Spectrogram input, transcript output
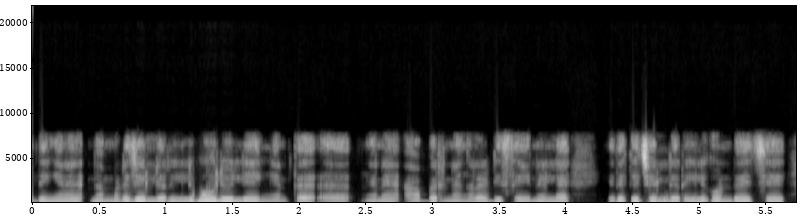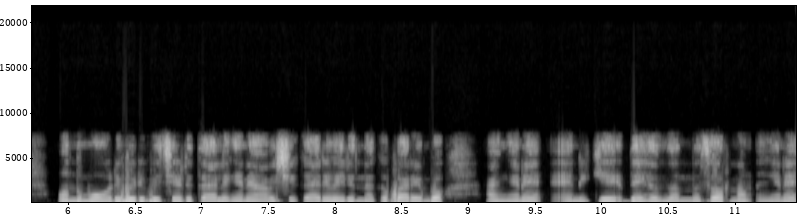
ഇതിങ്ങനെ നമ്മുടെ ജ്വല്ലറിയിൽ പോലും ഇല്ല. ഇങ്ങനത്തെ ഇങ്ങനെ ആഭരണങ്ങൾ ഡിസൈനുള്ള ഇതൊക്കെ ജ്വല്ലറിയിൽ കൊണ്ടുവച്ച് ഒന്ന് മോടി പിടിപ്പിച്ചെടുത്താൽ ഇങ്ങനെ ആവശ്യക്കാർ വരും എന്നൊക്കെ പറയുമ്പോൾ അങ്ങനെ എനിക്ക് ഇദ്ദേഹം തന്ന സ്വർണം ഇങ്ങനെ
